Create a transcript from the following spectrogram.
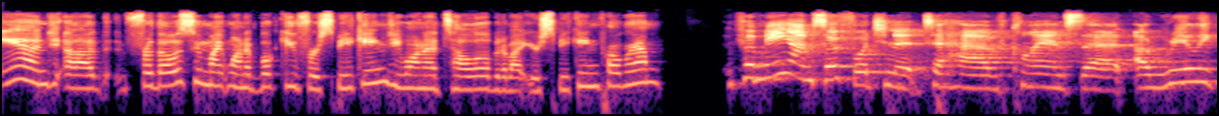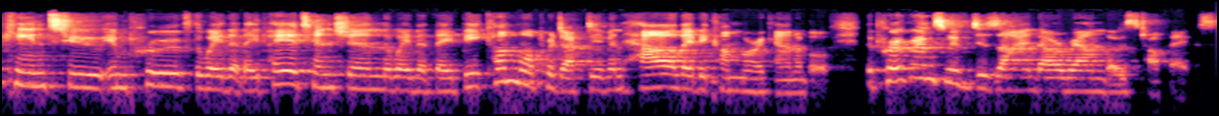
And uh, for those who might want to book you for speaking, do you want to tell a little bit about your speaking program? For me, I'm so fortunate to have clients that are really keen to improve the way that they pay attention, the way that they become more productive, and how they become more accountable. The programs we've designed are around those topics.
